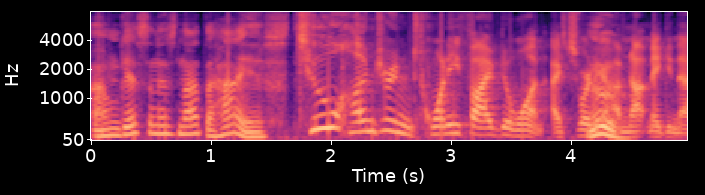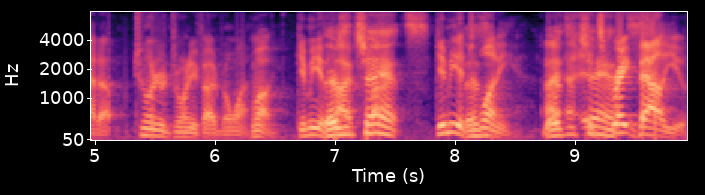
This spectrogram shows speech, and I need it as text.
I'm guessing it's not the highest. 225 to 1. I swear to God, I'm not making that up. 225 to 1. Come on, give me a There's a five spot. chance. Give me a There's a- 20. There's a I- It's great value.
